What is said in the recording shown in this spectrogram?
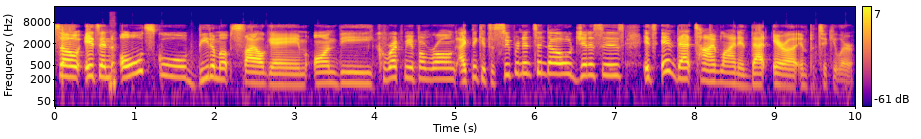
So it's an old school beat 'em up style game on the. Correct me if I'm wrong. I think it's a Super Nintendo, Genesis. It's in that timeline in that era in particular,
